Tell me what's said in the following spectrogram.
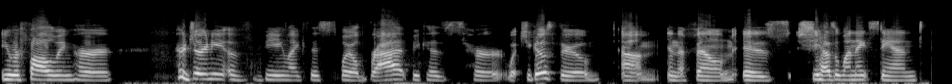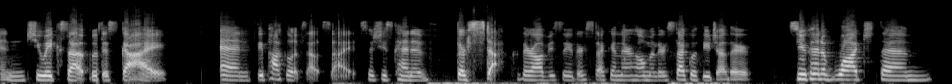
you were following her her journey of being like this spoiled brat because her what she goes through um, in the film is she has a one night stand and she wakes up with this guy and the apocalypse outside. So she's kind of they're stuck. They're obviously they're stuck in their home and they're stuck with each other. So you kind of watch them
